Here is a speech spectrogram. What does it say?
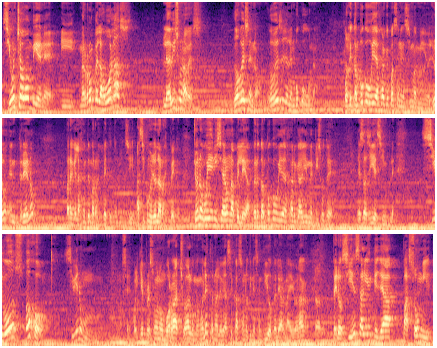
Si un chabón viene y me rompe las bolas, le aviso una vez. Dos veces no. Dos veces ya le invoco una. Porque tampoco voy a dejar que pasen encima mío. Yo entreno para que la gente me respete también, ¿sí? Así como yo la respeto. Yo no voy a iniciar una pelea, pero tampoco voy a dejar que alguien me pisotee. Es así de simple. Si vos, ojo, si viene un, no sé, cualquier persona, un borracho o algo me molesta, no le voy a hacer caso, no tiene sentido pelear nadie, ¿verdad? Claro. Pero si es alguien que ya pasó mi,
